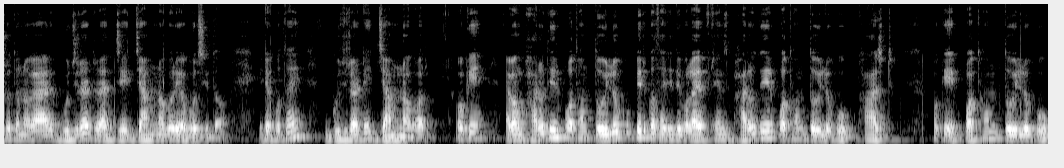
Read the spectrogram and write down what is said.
শোধনাগার গুজরাট রাজ্যের জামনগরে অবস্থিত। এটা কোথায়? গুজরাটের জামনগর। ওকে এবং ভারতের প্রথম তৈলকূপের কথা যদি বলা হয় ফ্রেন্ডস ভারতের প্রথম তৈলকূপ ফার্স্ট ওকে প্রথম তৈলকূপ।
